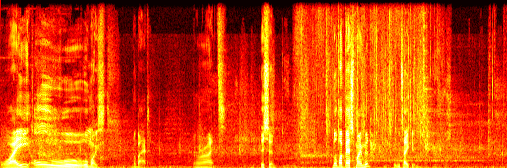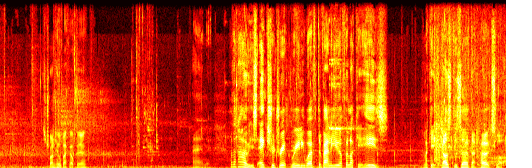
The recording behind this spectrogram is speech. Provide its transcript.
Wait. Oh, almost. Not bad. All right. Listen. Not my best moment, but we'll take it. Let's try and heal back up here. And I don't know, is extra drip really worth the value? I feel like it is. I feel like it does deserve that perk slot.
